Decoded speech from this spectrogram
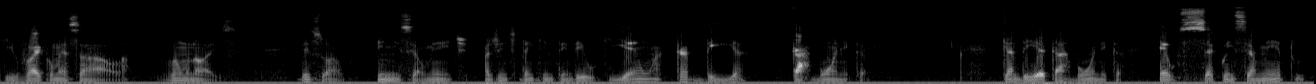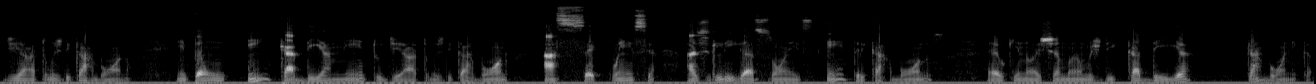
que vai começar a aula. Vamos nós. Pessoal, inicialmente a gente tem que entender o que é uma cadeia carbônica. Cadeia carbônica é o sequenciamento de átomos de carbono. Então, um encadeamento de átomos de carbono, a sequência, as ligações entre carbonos é o que nós chamamos de cadeia carbônica.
